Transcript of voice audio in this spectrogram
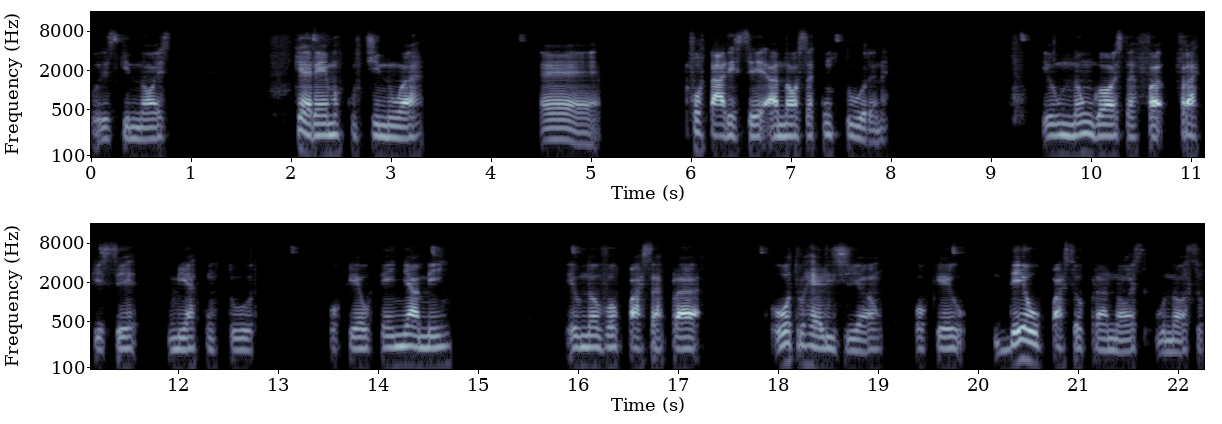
Por isso que nós queremos continuar é, fortalecer a nossa cultura, né? Eu não gosto de fraquecer minha cultura, porque eu tenho a mim, eu não vou passar para outra religião, porque Deus passou para nós o nosso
